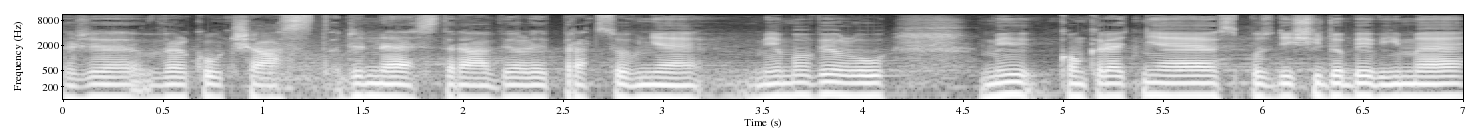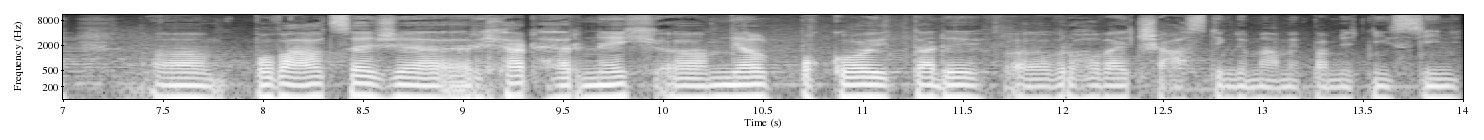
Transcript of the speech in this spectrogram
takže velkou část dne strávili pracovně mimo vilu. My konkrétně z pozdější doby víme, po válce, že Richard Hernich eh, měl pokoj tady eh, v rohové části, kde máme pamětní síň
